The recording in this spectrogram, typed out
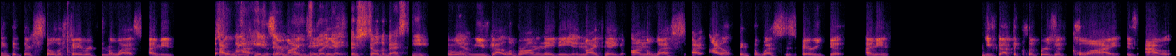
think that they're still the favorites in the West. I mean, so I, we hate I, their so moves, but is, yet they're still the best team. Well, you know? you've got LeBron and AD. And my take on the West, I, I don't think the West is very good. I mean, you've got the Clippers with Kawhi is out.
